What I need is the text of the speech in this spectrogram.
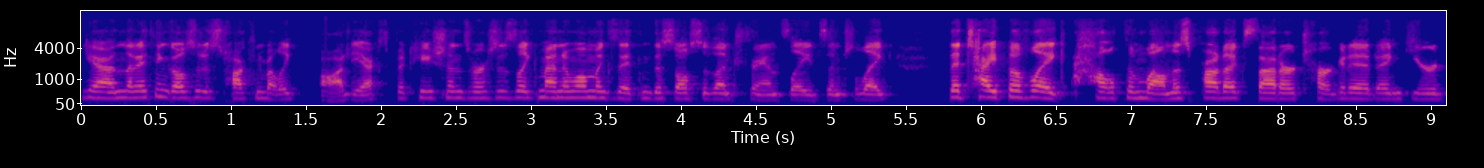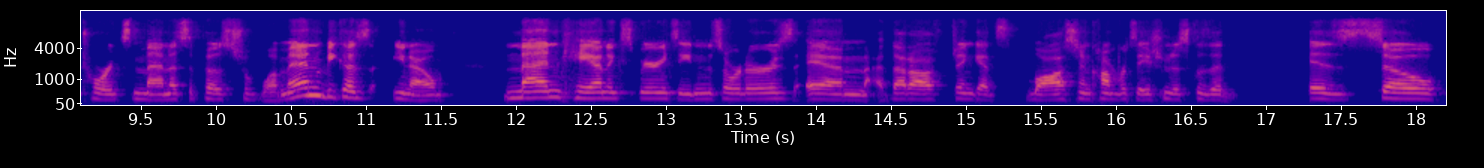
Yeah, and then I think also just talking about like body expectations versus like men and women, because I think this also then translates into like the type of like health and wellness products that are targeted and geared towards men as opposed to women, because you know men can experience eating disorders, and that often gets lost in conversation just because it is so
